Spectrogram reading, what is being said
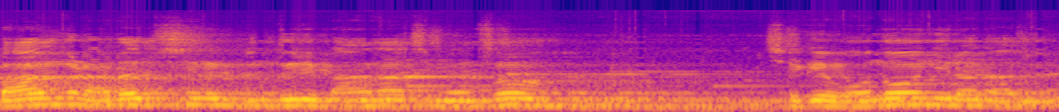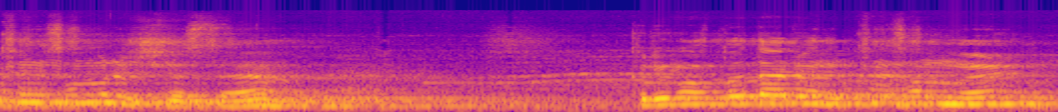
마음을 알아주시는 분들이 많아지면서 제게 원어원이라는 아주 큰 선물을 주셨어요. 그리고 또 다른 큰 선물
